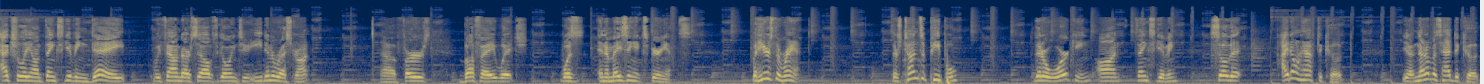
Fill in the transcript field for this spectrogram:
actually, on Thanksgiving Day, we found ourselves going to eat in a restaurant, uh, Furr's Buffet, which was an amazing experience. But here's the rant there's tons of people that are working on Thanksgiving so that I don't have to cook you know, none of us had to cook.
